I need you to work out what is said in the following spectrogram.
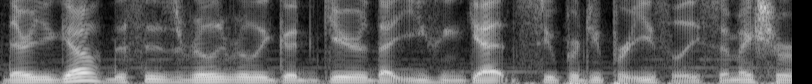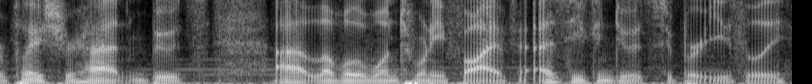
there you go. This is really really good gear that you can get super duper easily. So make sure to replace your hat and boots at level 125 as you can do it super easily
